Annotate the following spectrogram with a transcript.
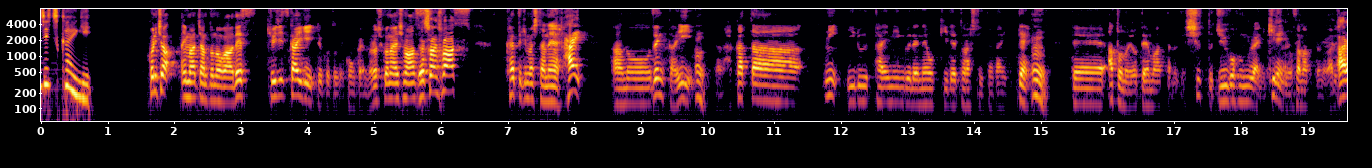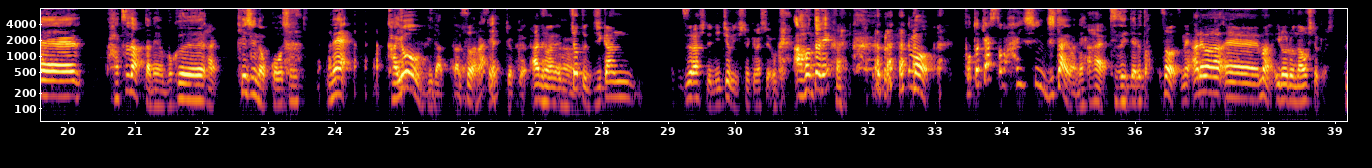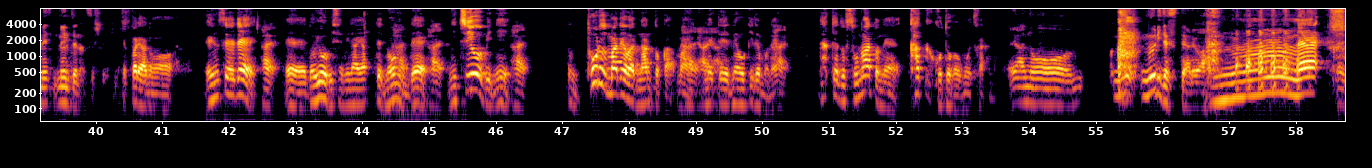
日会議。こんにちは、今ちゃんと野川です。休日会議ということで、今回もよろしくお願いします。よろしくお願いします。帰ってきましたね。はい。あのー前回、うん博多にいるタイミングで寝起きで撮らせていただいて、うん。で、後の予定もあったので、シュッと15分ぐらいに綺麗に収まったのがあるあれ、初だったね。僕、はい記事の更新、ね、火曜日だったのかな、ね結局。あ、でもあれ、うんちょっと時間ずらして日曜日にしときましたよ、僕。あ、本当に？でも、ポッドキャストの配信自体はね、はい続いてると。そうですね。あれは、えー、まあ、いろいろ直しておきました。メメンテナンスしておきましやっぱりあの、遠征で、た。はい。えー土曜日セミナーやって飲んで、はいはい日曜日に、はい。うん、撮るまではなんとか、まあ、はいはいはい寝て寝起きでもね、はい。だけどその後ね、書くことが思いつかない。えあのー、む、無理ですって、あれは。うーん、ね。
